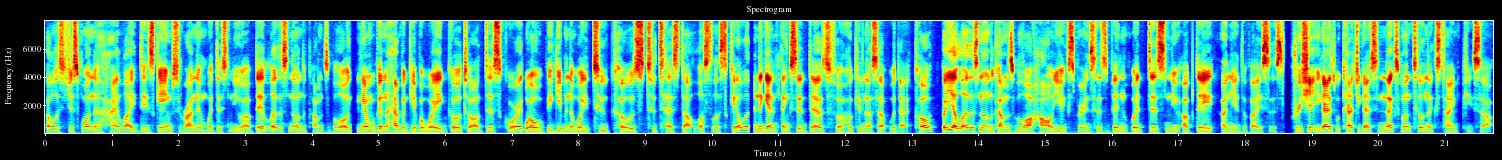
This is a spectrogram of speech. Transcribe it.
fellas, just want to highlight these games running with this new update. Let us know in the comments below. Again, we're going to have a giveaway. Go to our Discord where we'll be giving away two codes to test out lossless scaling. And again, thanks to the devs for hooking us up with that code. But yeah, let us know in the comments below how your experience has been with this new update on your devices. Appreciate you guys. We'll catch you guys in the next one. Till next time, peace out.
